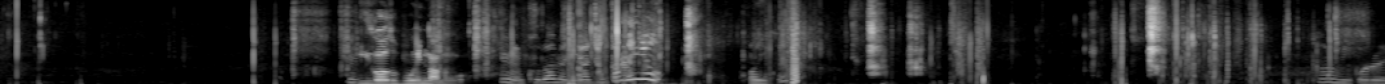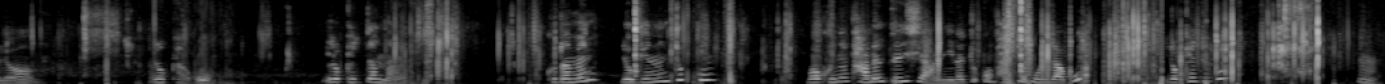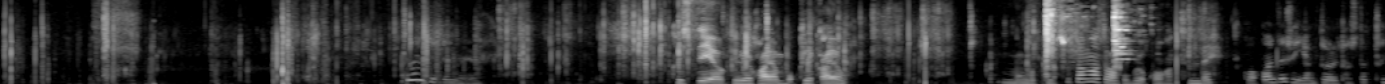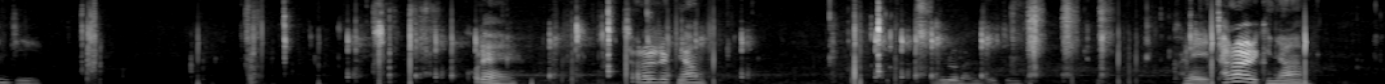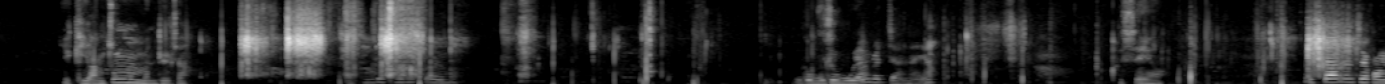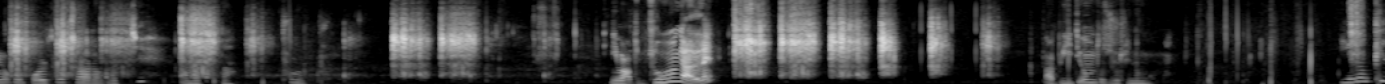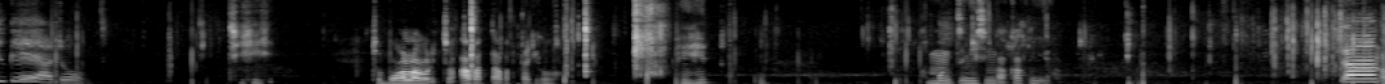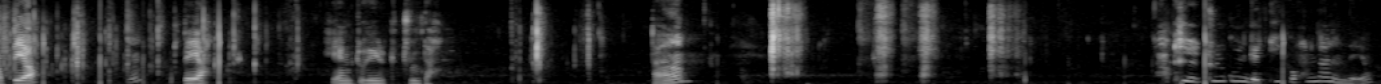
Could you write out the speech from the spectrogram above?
이거도 보인다는 거. 음, 그러면요. 잠깐만요. 어이구. 그럼 이거를요. 이렇게 하고 이렇게 했잖아요. 그러면 여기는 조금 뭐 그냥 다른 뜻이 아니라 조금 밝게 보이라고 이렇게 해주고 음. 쓰면 되잖아요. 글쎄요, 그게 과연 먹힐까요? 뭔가 좀 수상하다고 볼 것 같은데. 그거 건져서 양털을 더 쌓든지 그래. 차라리 그냥, 문을 만들든지 그래, 차라리 그냥, 이렇게 양쪽만 만들자. 잘 생각해볼까요? 이거 무슨 모양 같지 않아요? 글쎄요. 일단은 제가 여기 뭘 설치하라 그랬지? 아 맞다. 풀. 이마 좀 조용히 할래? 나 미디엄도 줄이는구만. 이는 크게 해야죠. 티히히. 저 뭐 하려고 그랬죠? 아 맞다 맞다 이거. 헤헤. 건망증이 심각하군요. 짠 어때요? 응? 어때요? 양쪽에 이렇게 둘 다. 다음 확실히 출구인 게 티가 확 나는데요?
